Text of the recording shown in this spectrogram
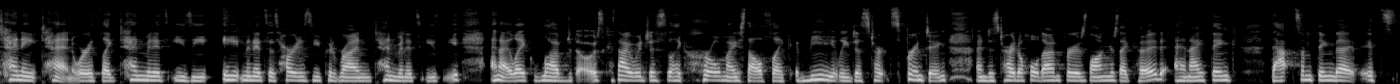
10, 8, 10, where it's like 10 minutes easy, eight minutes as hard as you could run, 10 minutes easy. And I like loved those because I would just like hurl myself, like immediately just start sprinting and just try to hold on for as long as I could. And I think that's something that it's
